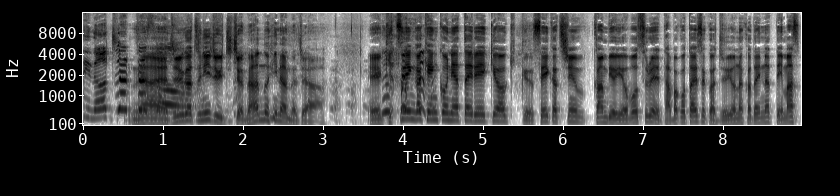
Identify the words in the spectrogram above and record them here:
れに乗っちゃったぞねえ10月21日は何の日なんだじゃあ、えー喫煙が健康に与える影響は大きく生活習慣病を予防する上でタバコ対策は重要な課題になっています。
